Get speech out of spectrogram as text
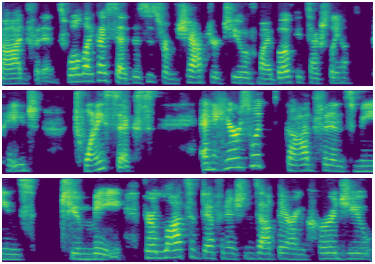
Godfidence? Well, like I said, this is from chapter two of my book. It's actually on page 26. And here's what Godfidence means to me. There are lots of definitions out there. I encourage you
